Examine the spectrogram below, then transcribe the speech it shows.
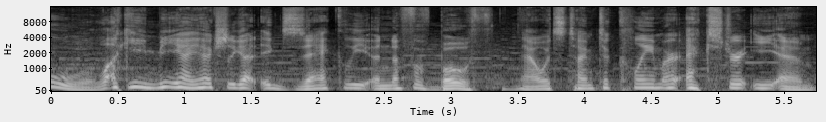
Ooh, lucky me, I actually got exactly enough of both. Now it's time to claim our extra EM.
